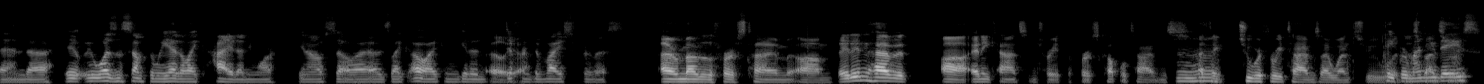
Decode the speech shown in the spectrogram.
and uh, it it wasn't something we had to like hide anymore, you know. So I was like, oh, I can get a yeah. different device for this. I remember the first time um, they didn't have it uh, any concentrate the first couple times. I Mhm. think two or three times I went to Paper menu days.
